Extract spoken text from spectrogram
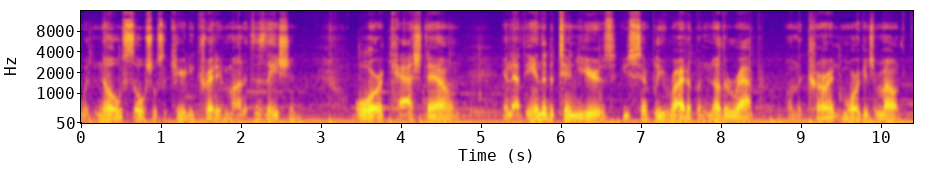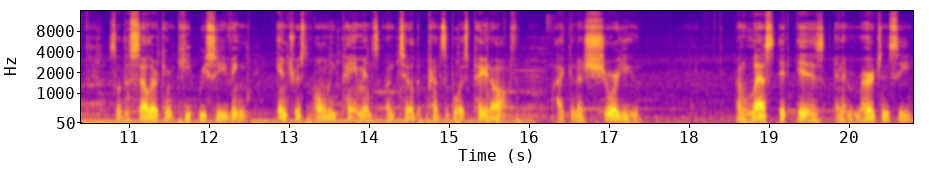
with no Social Security credit monetization or cash down. And at the end of the 10 years, you simply write up another wrap on the current mortgage amount so the seller can keep receiving interest only payments until the principal is paid off. I can assure you, unless it is an emergency,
